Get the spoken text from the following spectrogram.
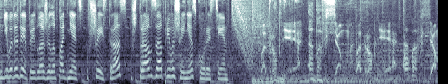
ГИБДД предложила поднять в 6 раз штраф за превышение скорости. Подробнее обо всем. Подробнее обо всем.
